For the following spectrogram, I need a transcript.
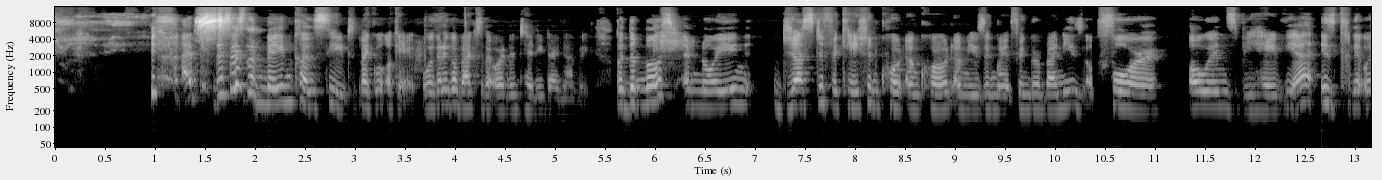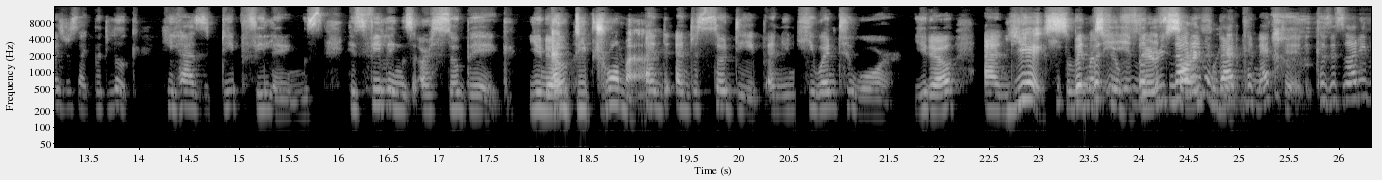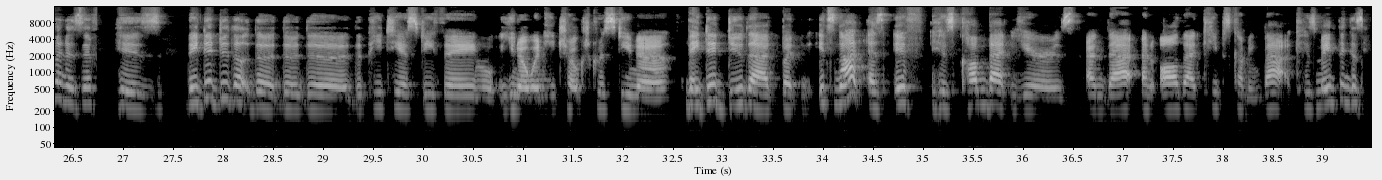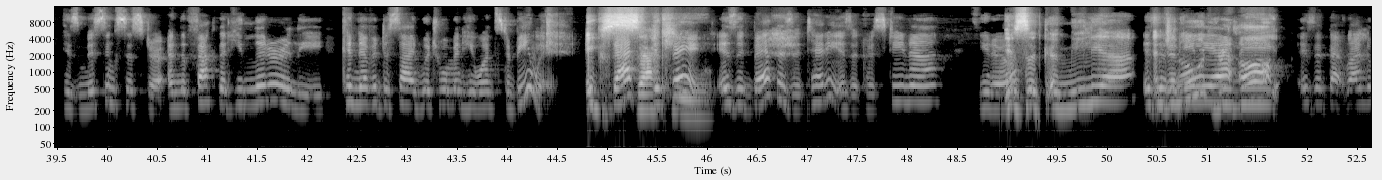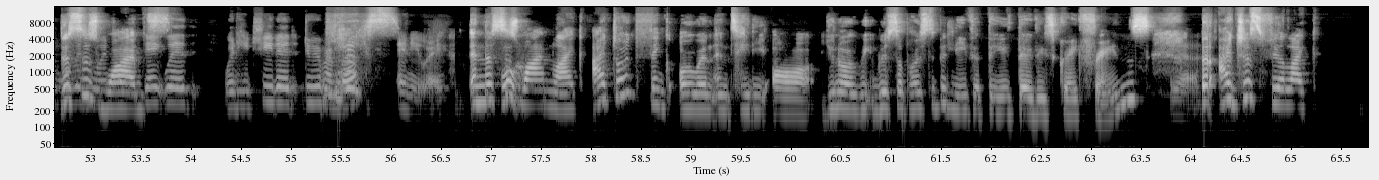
This is the main conceit. Like, okay, we're gonna go back to the Owen and Teddy dynamic, but the most annoying justification, quote unquote, I'm using my finger bunnies for Owen's behavior is they're always just like, but look, he has deep feelings. His feelings are so big, you know, and deep trauma. and and just so deep. And he went to war, you know, and yes, so feel it- very it's sorry not even for that him. connected because it's not even as if his they did do the, the the the the PTSD thing, you know, when he choked Cristina. They did do that, but it's not as if his combat years and that and all that keeps coming back. His main thing is his missing sister and the fact that he literally can never decide which woman he wants to be with. That's Exactly. the thing. Is it Beth? Is it Teddy? Is it Cristina? You know? Is it Amelia? Is and it Amelia? really? Oh, is it that random This woman is why I'm date with when he cheated? Do you remember? Yes. Anyway. And this is why I'm like, I don't think Owen and Teddy are, you know, we, we're supposed to believe that they, they're these great friends. Yeah. But I just feel like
